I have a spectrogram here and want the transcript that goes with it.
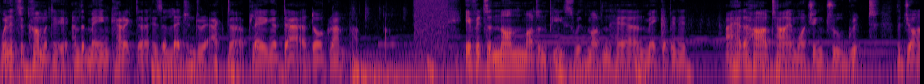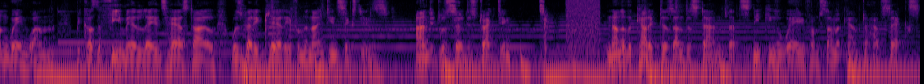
When it's a comedy and the main character is a legendary actor playing a dad or grandpa. If it's a non-modern piece with modern hair and makeup in it, I had a hard time watching True Grit, the John Wayne one, because the female lady's hairstyle was very clearly from the 1960s, and it was so distracting. None of the characters understand that sneaking away from summer camp to have sex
